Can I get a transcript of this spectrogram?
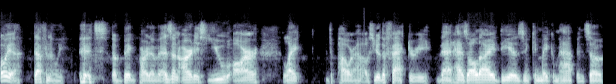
Oh yeah, definitely. It's a big part of it. As an artist, you are like the powerhouse. You're the factory that has all the ideas and can make them happen. So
